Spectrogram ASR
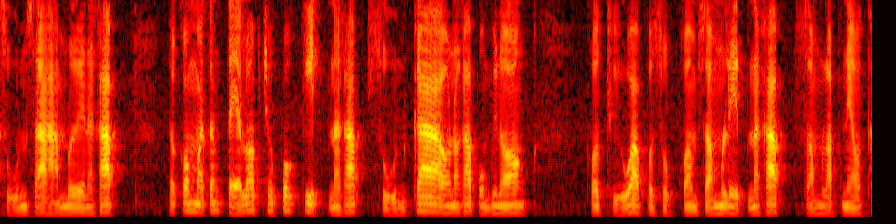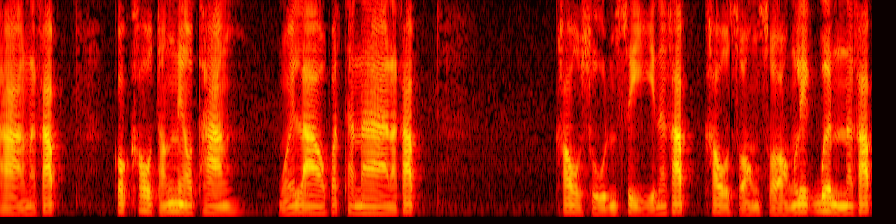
0503 เลยนะครับ แล้วก็มาตั้งแต่รอบเฉพาะกิจนะครับ 09 นะครับ ผมพี่น้องก็ถือว่าประสบความสำเร็จนะครับสำหรับแนวทางนะครับ ก็เข้าทั้งแนวทางหวยลาวพัฒนานะครับ เข้า 04 นะครับ เข้า 22 เลขเบิ้ลนะครับ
